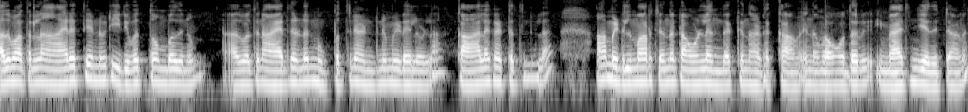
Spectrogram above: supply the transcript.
അതുമാത്രമല്ല ആയിരത്തി എണ്ണൂറ്റി ഇരുപത്തൊമ്പതിനും അതുപോലെ തന്നെ ആയിരത്തി എണ്ണൂറ്റി മുപ്പത്തി രണ്ടിനും ഇടയിലുള്ള കാലഘട്ടത്തിലുള്ള ആ മിഡിൽ മാർച്ച് എന്ന ടൗണിൽ എന്തൊക്കെ നടക്കാം എന്ന് നമ്മൾ ഓതർ ഇമാജിൻ ചെയ്തിട്ടാണ്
